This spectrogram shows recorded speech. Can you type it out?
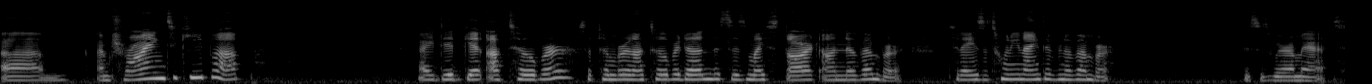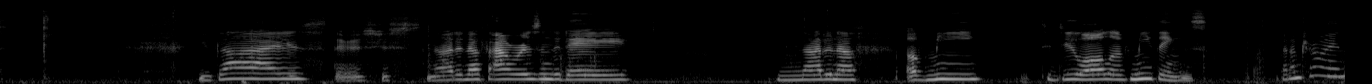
Um, I'm trying to keep up. I did get October, September and October done. This is my start on November. Today is the 29th of November. This is where I'm at you guys, there's just not enough hours in the day, not enough of me to do all of me things, but I'm trying.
